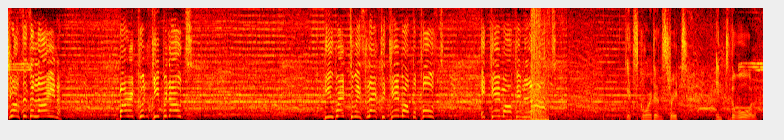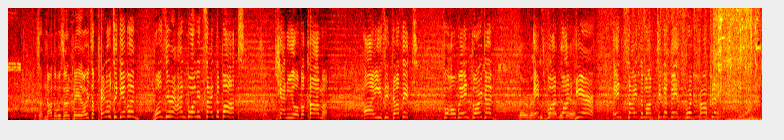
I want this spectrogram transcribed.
crosses the line. Barrett couldn't keep it out. He went to his left, it came off the post. It came off him last. It's Gordon straight into the wall. There's another whistle played. Oh, it's a penalty given. Was there a handball inside the box? Can he overcome? Oh, easy does it for Owayne Gordon. Very, very It's 1 1 here inside the Montego Bay Sports Complex.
